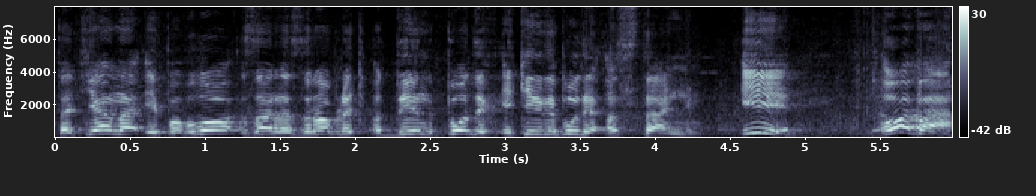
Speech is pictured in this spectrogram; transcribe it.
Тетяна і Павло зараз зроблять один подих, який не буде останнім. І. Опа!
